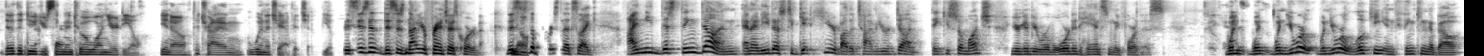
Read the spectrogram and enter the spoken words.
They're the dude you're signing to a one year deal you know, to try and win a championship. Yep. This isn't this is not your franchise quarterback. This no. is the person that's like, I need this thing done and I need us to get here by the time you're done. Thank you so much. You're going to be rewarded handsomely for this. When when when you were when you were looking and thinking about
